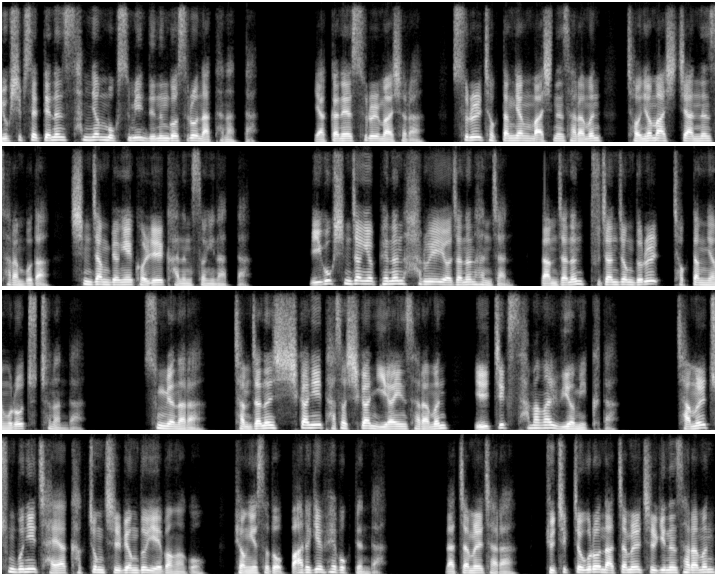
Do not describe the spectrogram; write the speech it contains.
60세 때는 3년 목숨이 느는 것으로 나타났다. 약간의 술을 마셔라. 술을 적당량 마시는 사람은 전혀 마시지 않는 사람보다 심장병에 걸릴 가능성이 낮다. 미국 심장협회는 하루에 여자는 한 잔, 남자는 두 잔 정도를 적당량으로 추천한다. 숙면하라. 잠자는 시간이 5시간 이하인 사람은 일찍 사망할 위험이 크다. 잠을 충분히 자야 각종 질병도 예방하고 병에서도 빠르게 회복된다. 낮잠을 자라. 규칙적으로 낮잠을 즐기는 사람은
